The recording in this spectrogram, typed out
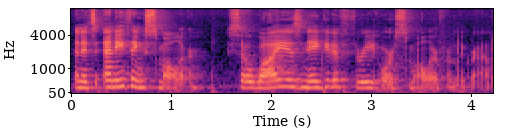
and it's anything smaller. So y is negative 3 or smaller from the graph.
